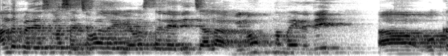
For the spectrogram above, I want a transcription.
ఆంధ్రప్రదేశ్లో సచివాలయ వ్యవస్థ అనేది చాలా వినూత్నమైనది. ఒక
